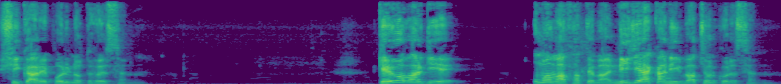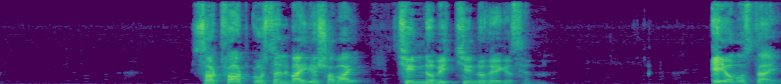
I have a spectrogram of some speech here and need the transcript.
শিকারে পরিণত হয়েছেন। কেউ আবার গিয়ে উমামা ফাতেমা নিজে একা নির্বাচন করেছেন। ছটফট করছেন বাইরে সবাই, ছিন্ন বিচ্ছিন্ন হয়ে গেছেন। এই অবস্থায়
